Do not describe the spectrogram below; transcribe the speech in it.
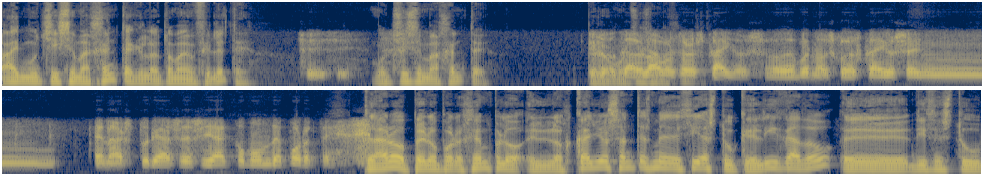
hay muchísima gente que lo toma en filete. Sí, sí. Muchísima gente. Pero lo que muchísima hablamos de los callos, bueno, es que los callos en, en Asturias es ya como un deporte. Claro, pero por ejemplo, en los callos antes me decías tú que el hígado, eh, dices tú,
